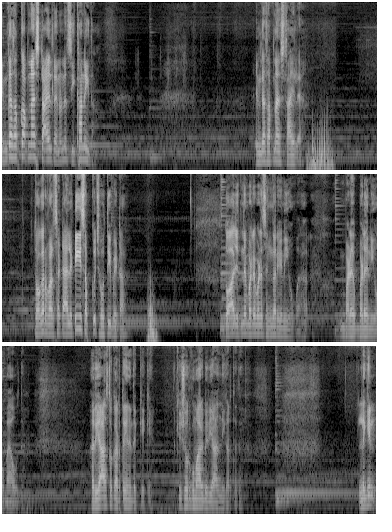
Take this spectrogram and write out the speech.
इनका सबका अपना स्टाइल था, इन्होंने सीखा नहीं था। इनका अपना स्टाइल है। तो अगर वर्सटैलिटी सब कुछ होती बेटा तो आज इतने बड़े बड़े सिंगर ये नहीं हो पा बड़े बड़े नहीं हो पाया होते। रियाज तो करते ही नहीं दिक्के के। किशोर कुमार भी रियाज नहीं करते थे। लेकिन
